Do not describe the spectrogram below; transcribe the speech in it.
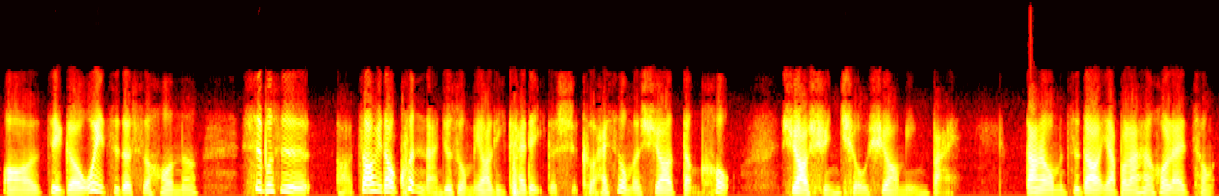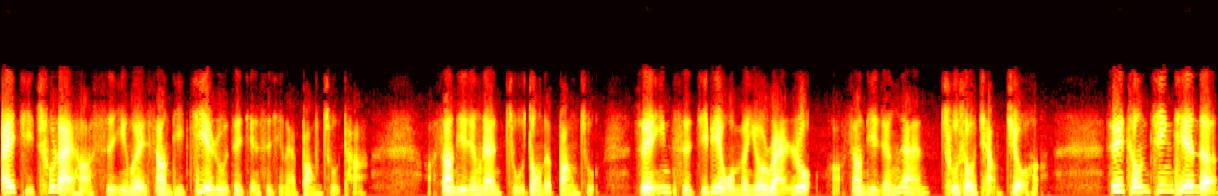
呃这个位置的时候呢，是不是啊遭遇到困难就是我们要离开的一个时刻，还是我们需要等候、需要寻求、需要明白？当然，我们知道亚伯拉罕后来从埃及出来，哈，是因为上帝介入这件事情来帮助他。啊，上帝仍然主动的帮助，所以因此，即便我们有软弱，啊，上帝仍然出手抢救，哈。所以从今天的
